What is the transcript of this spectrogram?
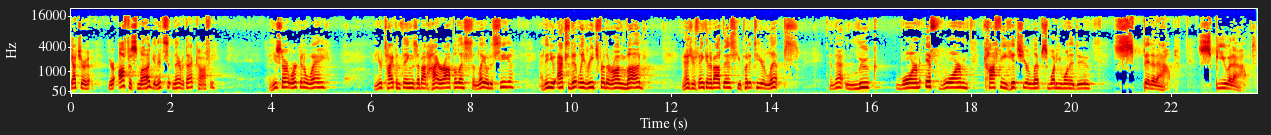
got your, your office mug, and it's sitting there with that coffee. And you start working away, and you're typing things about Hierapolis and Laodicea, and then you accidentally reach for the wrong mug. And as you're thinking about this, you put it to your lips, and that lukewarm, if warm coffee hits your lips. What do you want to do? Spit it out, spew it out.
